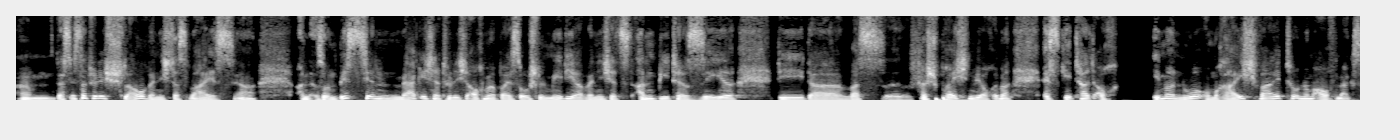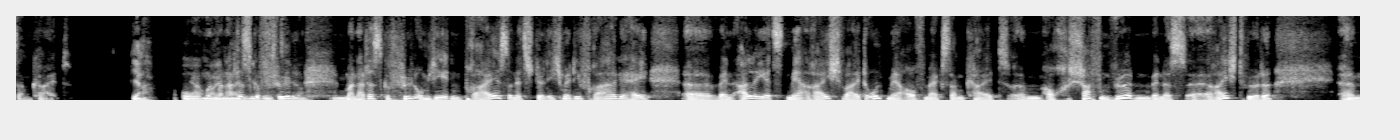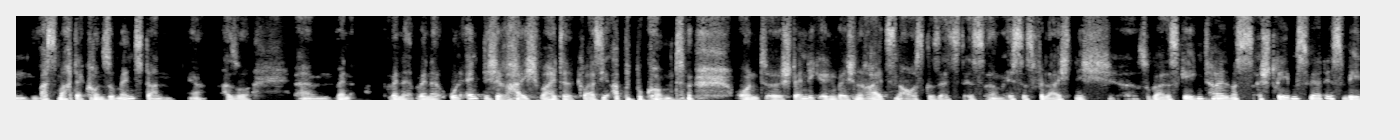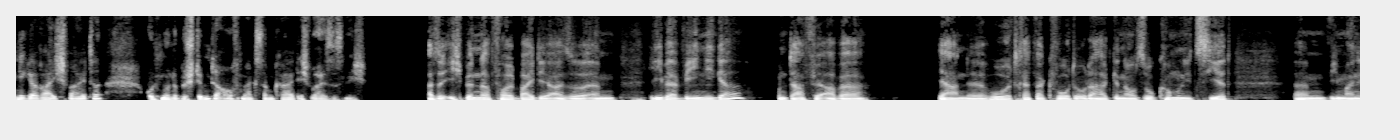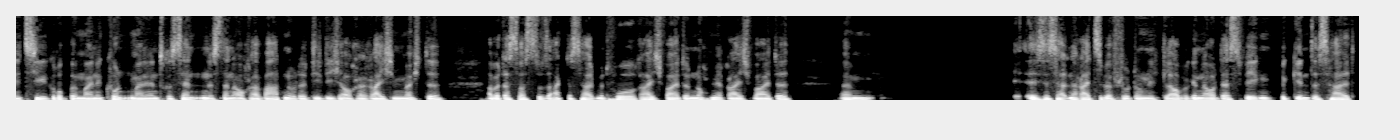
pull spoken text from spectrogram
Ähm, das ist natürlich schlau, wenn ich das weiß. Ja, und so ein bisschen merke ich natürlich auch immer bei Social Media, wenn ich jetzt Anbieter sehe, die da was äh, versprechen, wie auch immer. Es geht halt auch immer nur um Reichweite und um Aufmerksamkeit. Ja, Oh, ja, und man hat das Gefühl, mhm. man hat das Gefühl um jeden Preis. Und jetzt stelle ich mir die Frage: Hey, äh, wenn alle jetzt mehr Reichweite und mehr Aufmerksamkeit ähm, auch schaffen würden, wenn das äh, erreicht würde, ähm, was macht der Konsument dann? Ja, also ähm, wenn wenn er, wenn er unendliche Reichweite quasi abbekommt und äh, ständig irgendwelchen Reizen ausgesetzt ist, ähm, ist es vielleicht nicht äh, sogar das Gegenteil, was erstrebenswert ist, weniger Reichweite und nur eine bestimmte Aufmerksamkeit? Ich weiß es nicht. Also ich bin da voll bei dir. Also ähm, lieber weniger und dafür aber ja eine hohe Trefferquote oder halt genau so kommuniziert, ähm, wie meine Zielgruppe, meine Kunden, meine Interessenten es dann auch erwarten oder die, die ich auch erreichen möchte. Aber das, was du sagtest, halt mit hoher Reichweite, noch mehr Reichweite, ähm, es ist halt eine Reizüberflutung. Ich glaube, genau deswegen beginnt es halt,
